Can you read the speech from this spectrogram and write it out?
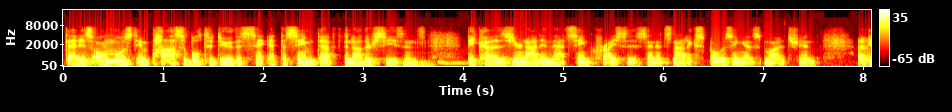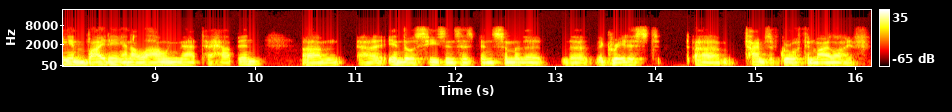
that is almost impossible to do the sa- at the same depth in other seasons mm-hmm. because you're not in that same crisis and it's not exposing as much. And I think inviting and allowing that to happen um, uh, in those seasons has been some of the the, the greatest um, times of growth in my life.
